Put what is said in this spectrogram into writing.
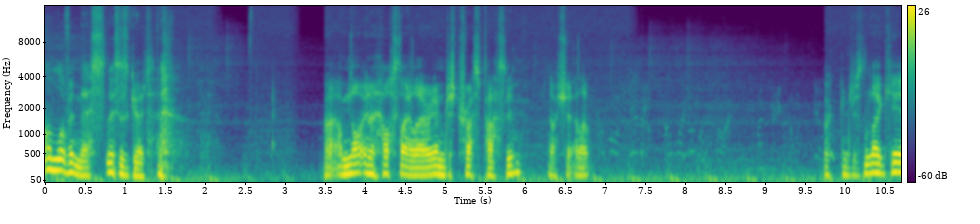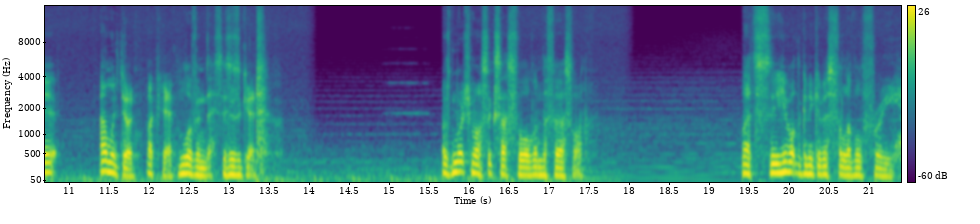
I'm loving this. This is good. I'm not in a hostile area. I'm just trespassing. Oh shit! Hello. I can just leg it. And we're done. Okay, I'm loving this. This is good. I was much more successful than the first one. Let's see what they're going to give us for level 3.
